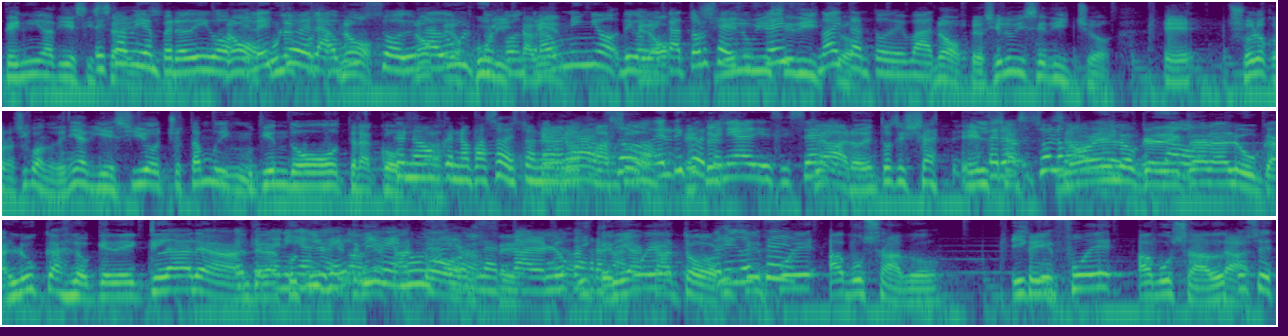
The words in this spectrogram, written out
tenía 16. Está bien, pero digo, No, el hecho del cosa- no, abuso de un adulto Juli, contra un niño, digo, Pero de 14 a si 16, no hay tanto debate. No, pero si él hubiese dicho, eh, yo lo conocí cuando tenía 18, estamos discutiendo otra cosa. Que no, que no pasó, eso no no real. pasó. Él dijo que tenía 16. Claro, entonces ya él Pero ya... yo lo- No es lo que declara Lucas. Lucas lo que declara ante la tenía- justicia tenía denuncia, 14. claro. Lucas tenía fue- 14. y que fue abusado. Y Sí. que fue abusado. Claro. Entonces,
